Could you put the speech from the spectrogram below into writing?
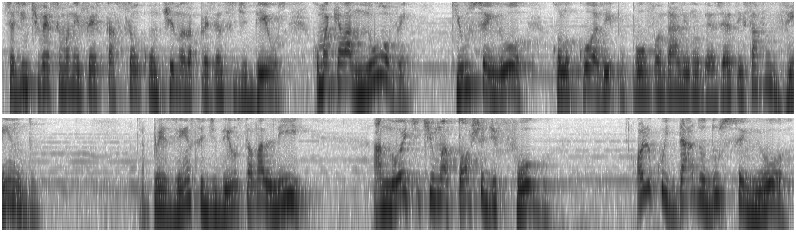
se a gente tivesse manifestação contínua da presença de Deus, como aquela nuvem que o Senhor colocou ali para o povo andar ali no deserto. Eles estavam vendo. A presença de Deus estava ali. À noite tinha uma tocha de fogo. Olha o cuidado do Senhor.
